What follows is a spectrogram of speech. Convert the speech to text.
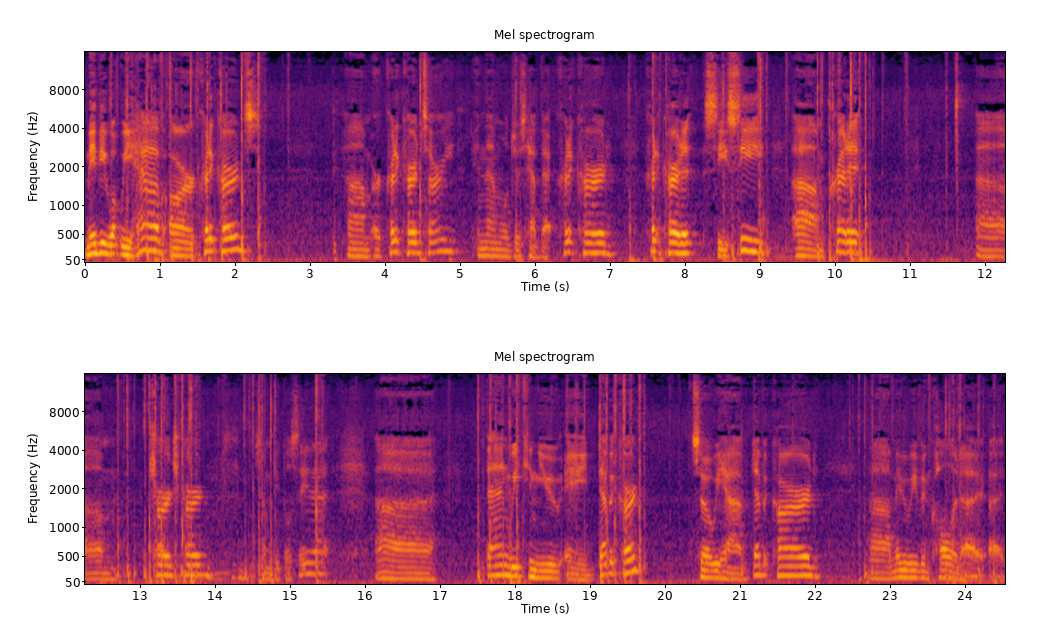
maybe what we have are credit cards, um, or credit card, sorry, and then we'll just have that credit card, credit card CC, um, credit, um, charge card. Some people say that. Uh, then we can use a debit card. So we have debit card. Uh, maybe we even call it a, a,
